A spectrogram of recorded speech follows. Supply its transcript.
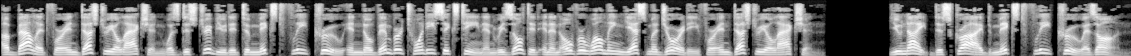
A ballot for industrial action was distributed to mixed fleet crew in November 2016 and resulted in an overwhelming yes majority for industrial action. Unite described mixed fleet crew as on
